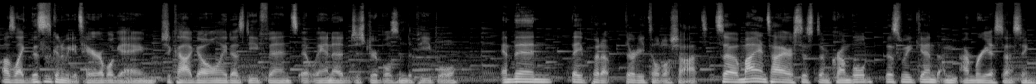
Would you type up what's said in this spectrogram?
I was like, this is going to be a terrible game. Chicago only does defense, Atlanta just dribbles into people. And then they put up 30 total shots. So my entire system crumbled this weekend. I'm, I'm reassessing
